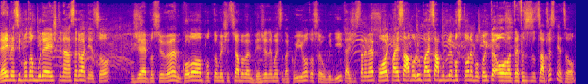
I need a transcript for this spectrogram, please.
Nevím, jestli potom bude ještě následovat něco, že prostě vezmeme kolo, potom ještě třeba budeme běžet nebo něco takového, to se uvidí, takže staneme, pojď, 50 bodů, 50 bodů nebo 100, nebo kolik to je, ale trefil se docela přesně, co?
